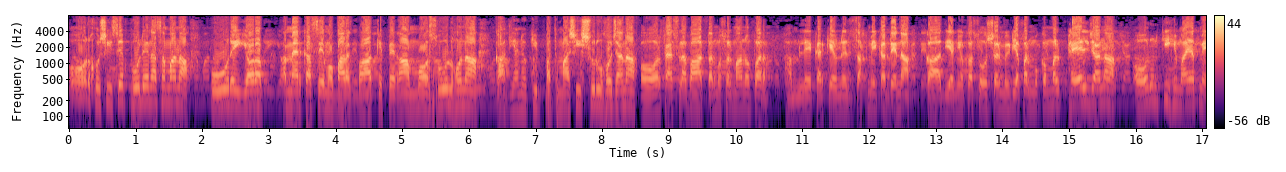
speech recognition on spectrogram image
اور خوشی سے پھولے نہ سمانا۔ پورے یورپ امریکہ سے مبارکباد کے پیغام موصول ہونا، قادیانیوں کی بدماشی شروع ہو جانا اور فیصلہ آباد پر مسلمانوں پر حملے کر کے انہیں زخمی کر دینا، قادیانیوں کا سوشل میڈیا پر مکمل پھیل جانا اور ان کی حمایت میں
